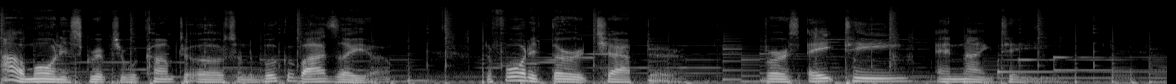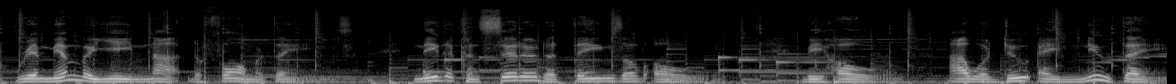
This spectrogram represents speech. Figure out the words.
Our morning scripture will come to us from the book of Isaiah, the 43rd chapter, verse 18 and 19. Remember ye not the former things, neither consider the things of old. Behold, I will do a new thing.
